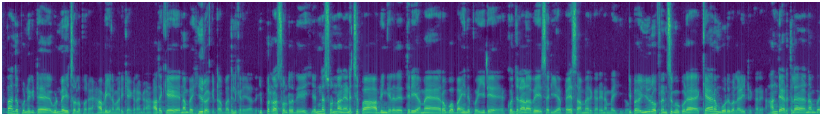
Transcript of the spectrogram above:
எப்போ அந்த பொண்ணுகிட்ட உண்மையை சொல்ல போற? அப்படிங்கிற மாதிரி கேக்குறாங்க. அதுக்கு நம்ம ஹீரோ கிட்ட பதில் கிடையாது. இப்படா சொல்றது என்ன சொன்னா நினைச்சுப்பா அப்படிங்கறது தெரியாம ரொம்ப பயந்து போயிட்டு கொஞ்ச நாளாவே சரியா பேசாம இருக்காரு நம்ம ஹீரோ இப்ப ஹீரோ ஃப்ரெண்ட்ஸுங்க கூட கேரம் போர்டு விளையாடிட்டு இருக்காரு. அந்த இடத்துல நம்ம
